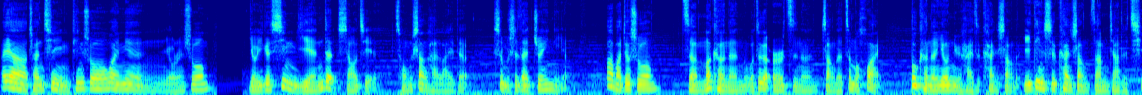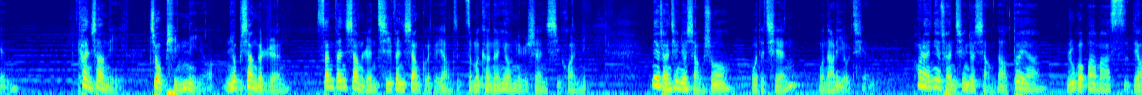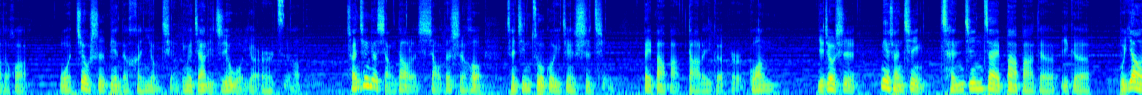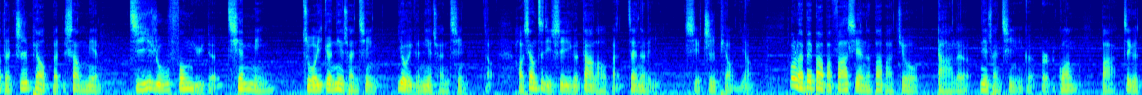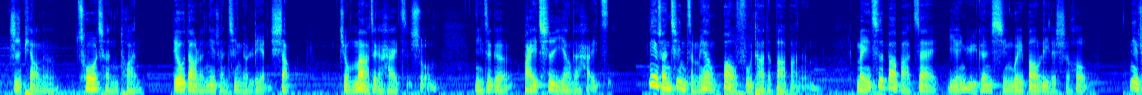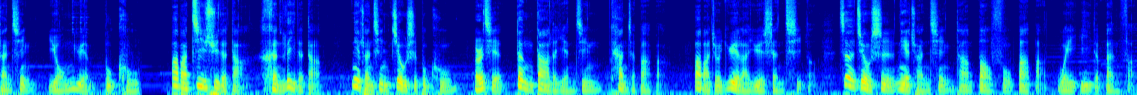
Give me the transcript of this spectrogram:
哎呀，传庆，听说外面有人说有一个姓严的小姐从上海来的，是不是在追你啊？”爸爸就说：“怎么可能？我这个儿子呢，长得这么坏，不可能有女孩子看上的，一定是看上咱们家的钱，看上你。”就凭你啊，你又不像个人，三分像人，七分像鬼的样子，怎么可能有女生喜欢你？聂传庆就想说：“我的钱，我哪里有钱？”后来聂传庆就想到：“对啊，如果爸妈死掉的话，我就是变得很有钱，因为家里只有我一个儿子啊。”传庆就想到了小的时候曾经做过一件事情，被爸爸打了一个耳光，也就是聂传庆。曾经在爸爸的一个不要的支票本上面，急如风雨的签名，左一个聂传庆，右一个聂传庆，啊，好像自己是一个大老板在那里写支票一样。后来被爸爸发现了，爸爸就打了聂传庆一个耳光，把这个支票呢搓成团，丢到了聂传庆的脸上，就骂这个孩子说：“你这个白痴一样的孩子。”聂传庆怎么样报复他的爸爸呢？每一次爸爸在言语跟行为暴力的时候，聂传庆永远不哭。爸爸继续的打，狠力的打，聂传庆就是不哭，而且瞪大了眼睛看着爸爸，爸爸就越来越生气啊！这就是聂传庆他报复爸爸唯一的办法，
